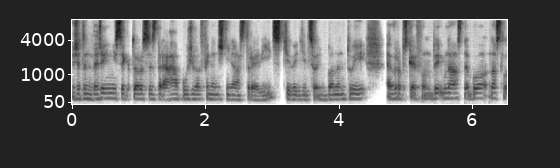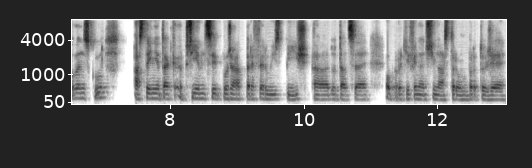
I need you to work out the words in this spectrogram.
že ten veřejný sektor se zdráhá používat finanční nástroje víc, ti lidi, co implementují evropské fondy u nás nebo na Slovensku. A stejně tak příjemci pořád preferují spíš dotace oproti finančním nástrojům, protože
